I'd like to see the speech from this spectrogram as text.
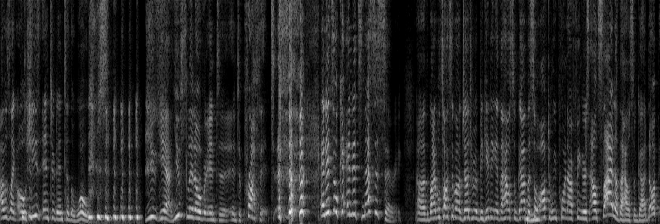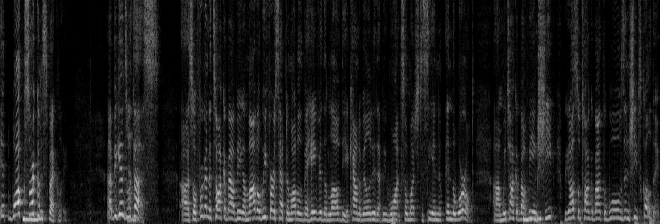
I was like, oh, she's entered into the woes. you, yeah, you slid over into into prophet, and it's okay and it's necessary. Uh, the Bible talks about judgment beginning at the house of God, but mm-hmm. so often we point our fingers outside of the house of God. No, it, it walks mm-hmm. circumspectly. Uh, begins with us. Uh, so if we're going to talk about being a model, we first have to model the behavior, the love, the accountability that we want so much to see in the, in the world. Um, we talk about mm-hmm. being sheep. We also talk about the wolves in sheep's clothing.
